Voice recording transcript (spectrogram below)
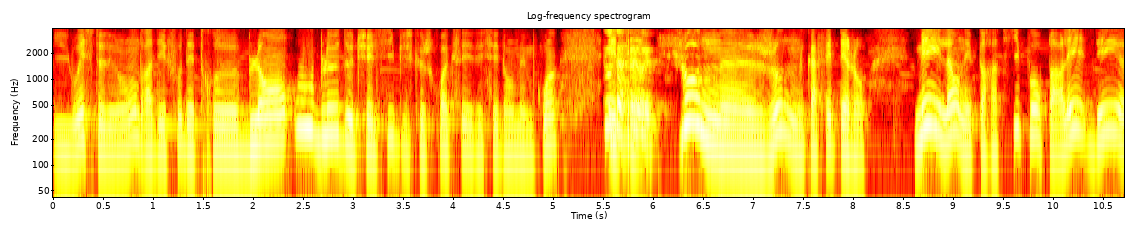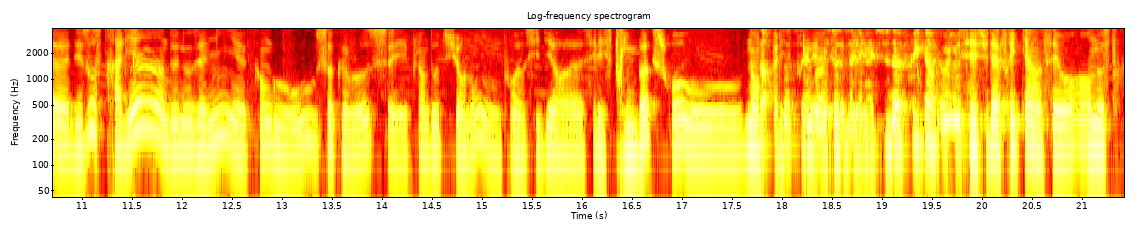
L'ouest de Londres, à défaut d'être blanc ou bleu de Chelsea, puisque je crois que c'est, c'est dans le même coin, Tout à fait, jaune, jaune cafetero. Mais là, on est parti pour parler des, euh, des Australiens, de nos amis euh, Kangourou, Socceros et plein d'autres surnoms. On pourrait aussi dire euh, c'est les Springboks, je crois. Ou... Non, non pas les Springboks, c'est les Sud-Africains. Oui, c'est les Sud-Africains, c'est en Australie.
